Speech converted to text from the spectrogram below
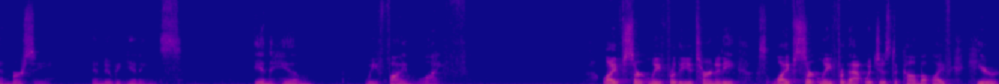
and mercy and new beginnings. In Him, we find life. Life certainly for the eternity, life certainly for that which is to come, but life here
